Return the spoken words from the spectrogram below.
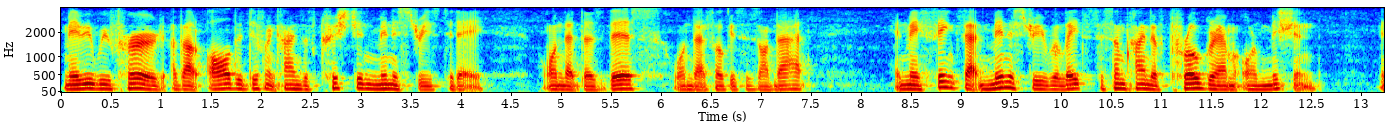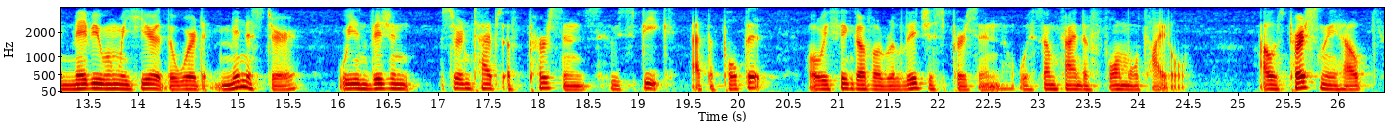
maybe we've heard about all the different kinds of Christian ministries today one that does this, one that focuses on that, and may think that ministry relates to some kind of program or mission. And maybe when we hear the word minister, we envision certain types of persons who speak at the pulpit, or we think of a religious person with some kind of formal title. I was personally helped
